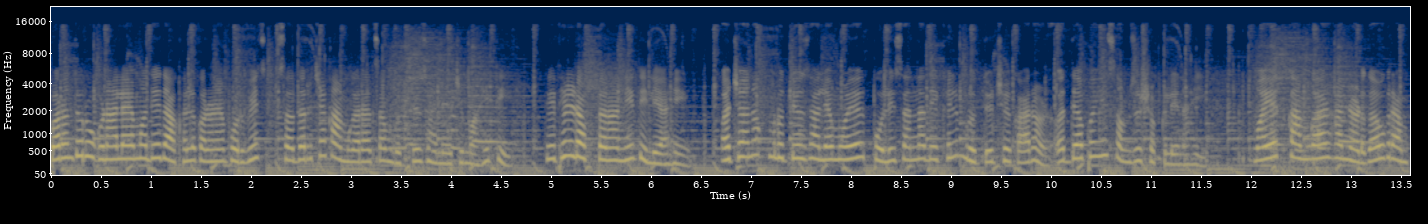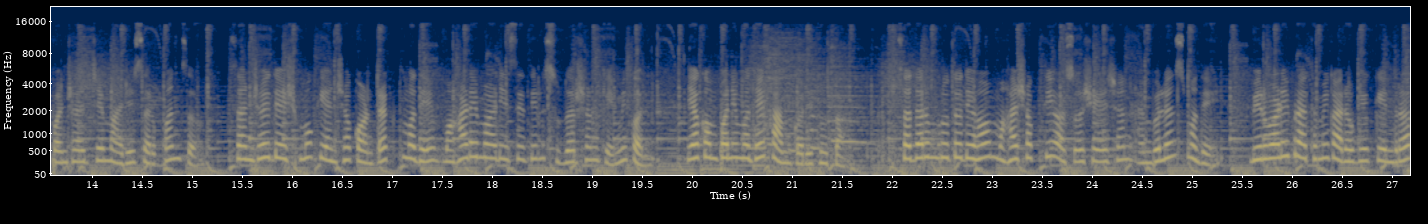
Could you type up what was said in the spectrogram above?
परंतु रुग्णालयामध्ये दाखल करण्यापूर्वीच सदरच्या कामगाराचा मृत्यू झाल्याची माहिती तेथील डॉक्टरांनी दिली आहे. अचानक मृत्यू झाल्यामुळे पोलिसांना देखील मृत्यूचे कारण अद्यापही समजू शकले नाही. मयत कामगार हा नडगाव ग्रामपंचायतचे माजी सरपंच. संजय देशमुख यांच्या कॉन्ट्रॅक्टमध्ये महाड सुदर्शन केमिकल या कंपनीमध्ये काम करीत होता. सदर मृतदेह महाशक्ती असोसिएशन ॲम्ब्युलन्समध्ये बिरवाडी प्राथमिक आरोग्य केंद्र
